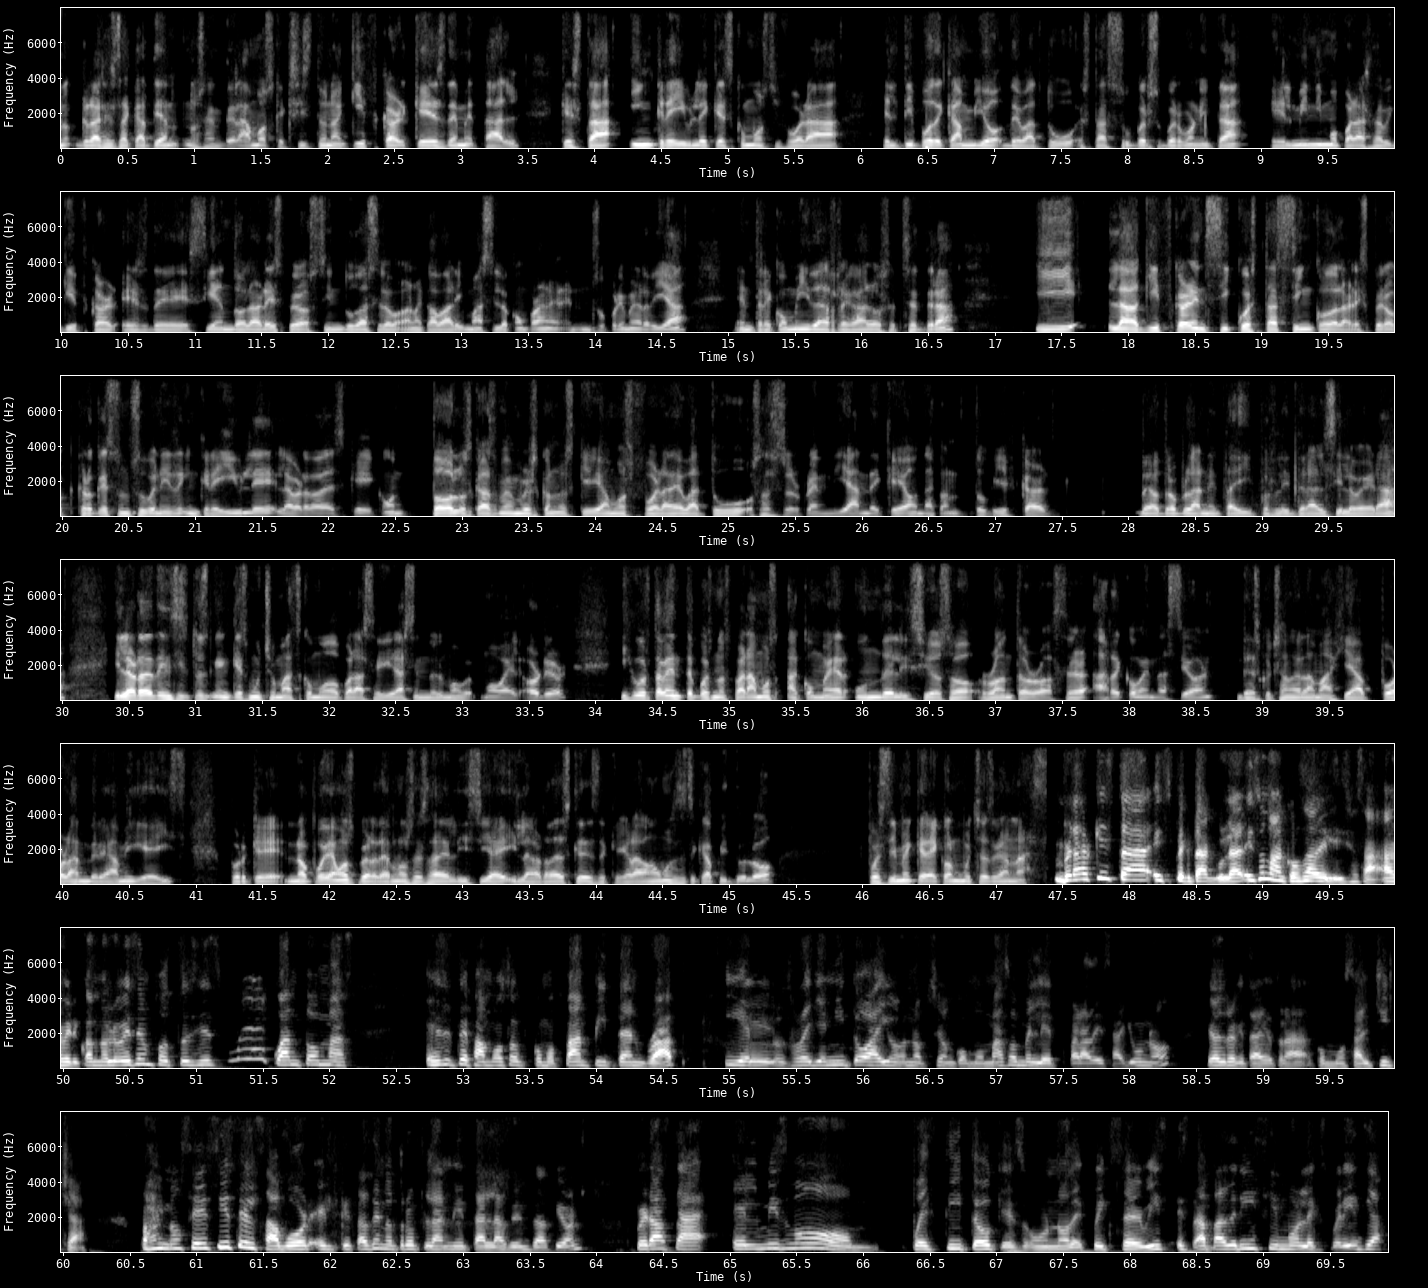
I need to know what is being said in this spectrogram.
gracias a Katia nos enteramos que existe una gift card que es de metal, que está increíble, que es como si fuera el tipo de cambio de Batú. Está súper, súper bonita. El mínimo para esa gift card es de 100 dólares, pero sin duda se lo van a acabar y más si lo compran en, en su primer día, entre comidas, regalos, etcétera. Y la gift card en sí cuesta 5 dólares, pero creo que es un souvenir increíble. La verdad es que con todos los cast members con los que íbamos fuera de Batú, o sea, se sorprendían de qué onda con tu gift card de otro planeta y pues literal sí lo era. Y la verdad te insisto en que es mucho más cómodo para seguir haciendo el mobile order. Y justamente pues nos paramos a comer un delicioso Ronto Roster a recomendación de Escuchando la Magia por Andrea Miguez, porque no podíamos perdernos esa delicia y la verdad es que desde que grabamos este capítulo pues sí me quedé con muchas ganas. ¿Verdad que está espectacular? Es una cosa deliciosa. A ver, cuando lo ves en fotos dices, ¿cuánto más? Es este famoso como pan pita and wrap y el rellenito hay una opción como más omelette para desayuno y otro que trae otra como salchicha. Ay, no sé si es el sabor, el que estás en otro planeta, la sensación, pero hasta el mismo puestito, que es uno de Quick Service, está padrísimo la experiencia.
